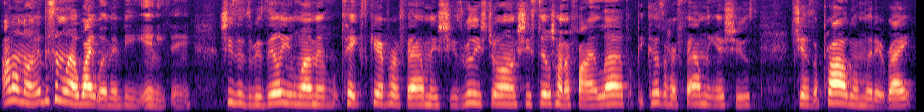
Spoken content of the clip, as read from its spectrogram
I don't know, they tend to let white women be anything. She's this resilient woman who takes care of her family. She's really strong. She's still trying to find love, but because of her family issues, she has a problem with it, right?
